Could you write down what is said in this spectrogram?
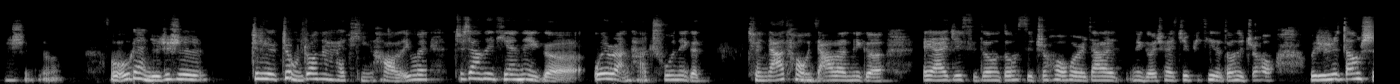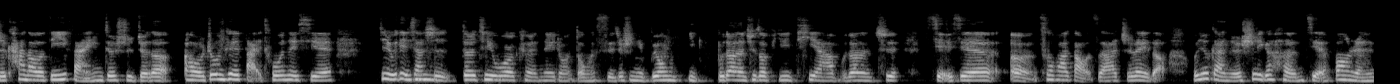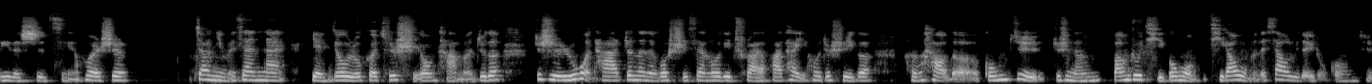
是的，我我感觉就是就是这种状态还挺好的，因为就像那天那个微软它出那个。全家桶加了那个 AI G C 的东西之后，或者加了那个 ChatGPT 的东西之后，我就是当时看到的第一反应就是觉得啊，我终于可以摆脱那些。就有点像是 dirty work 那种东西，就是你不用一不断的去做 PPT 啊，不断的去写一些呃策划稿子啊之类的，我就感觉是一个很解放人力的事情，或者是叫你们现在研究如何去使用它们，觉得就是如果它真的能够实现落地出来的话，它以后就是一个很好的工具，就是能帮助提供我们提高我们的效率的一种工具。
